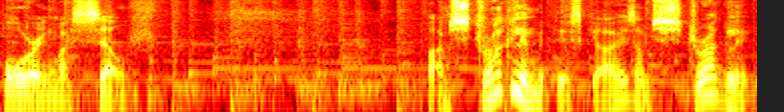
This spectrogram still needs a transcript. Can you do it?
boring myself. But I'm struggling with this, guys. I'm struggling.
